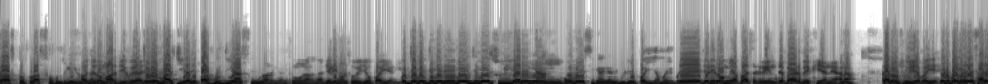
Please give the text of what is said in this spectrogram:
10 ਤੋਂ ਪਲੱਸ ਹੁੰਦੀਆਂ ਹੀ ਆ ਹੁੰਦੀਆਂ ਜਦੋਂ ਮਰਜ਼ੀ ਕੋਈ ਆ ਜਾਏ। ਜਦੋਂ ਮਰਜ਼ੀ ਆ ਜੇ ਪਰ ਹੁੰਦੀਆਂ ਸੂਣ ਵਾਲੀਆਂ ਨੇ। ਸੂਣ ਵਾਲੀਆਂ ਜਿਹੜੀ ਹੁਣ ਸੂਈ ਜੋ ਪਾਈ ਜਾਣੀ ਆ। ਉਹ ਜਿਵੇਂ ਜਿਵੇਂ ਜਿਵੇਂ ਜਿਵੇਂ ਸੂਈ ਜਾਣੀਆਂ ਹੂੰ। ਉਵੇਂ ਗਾਈਆਂ ਦੀ ਵੀਡੀਓ ਪਾਈ ਜਾਵਾਂ ਬਾਈ। ਤੇ ਜਿਹੜੀ ਰੋਮੀ ਆਪਾਂ ਸਕਰੀਨ ਤੇ ਬੈਠ ਵੇਖੀ ਜਾਂਦੇ ਆ ਹਨਾ? ਕਦੋਂ ਸੂਈ ਆ ਬਾਈ ਇਹ? ਇਹਨੂੰ ਬਾਈ ਹਜੇ ਸਾਰੇ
